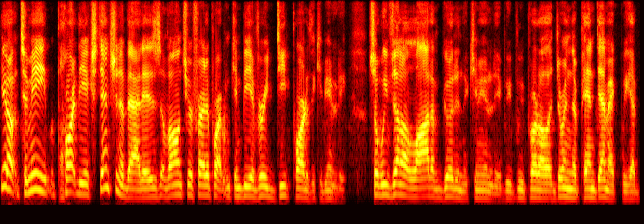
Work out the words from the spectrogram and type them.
you know, to me, part the extension of that is a volunteer fire department can be a very deep part of the community. So we've done a lot of good in the community. We we brought all during the pandemic. We had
